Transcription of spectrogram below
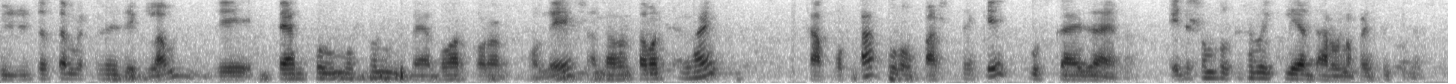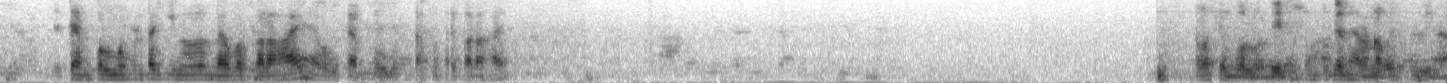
ভিডিওটাতে আমরা একটা জিনিস দেখলাম যে টেম্পল মোশন ব্যবহার করার ফলে সাধারণত আমার কি হয়? কাপড়টা কোনো পাশ থেকে কুচকায় যায় না। এটা সম্পর্কে সবাই ক্লিয়ার ধারণা পাইছে কিনা? যে টেম্পল মোশনটা কীভাবে ব্যবহার করা হয় এবং টেম্পল মোশনটা কোথায় করা হয়? আমাকে বলো এটা সম্পর্কে ধারণা পাইছো কিনা?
